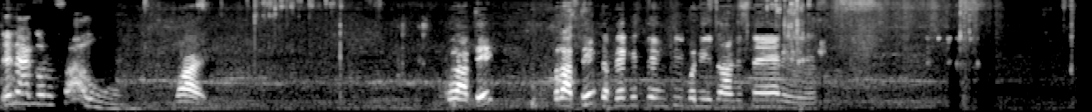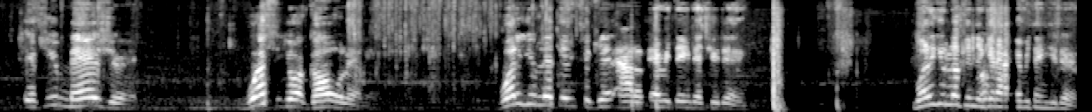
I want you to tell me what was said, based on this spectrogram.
they're not to follow them. Right. But I think, but I think the biggest thing people need to understand is if you measure it, what's your goal in it? What are you looking to get out of everything that you do? What are you looking to get out of everything you do?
